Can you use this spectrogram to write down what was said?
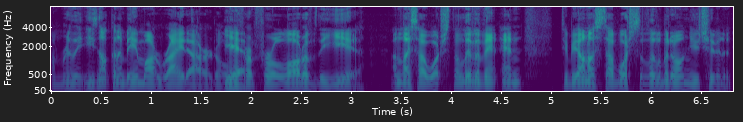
I'm really he's not going to be in my radar at all Yeah. for, for a lot of the year unless I watch the LIV event. And to be honest, I've watched a little bit on YouTube, and it,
